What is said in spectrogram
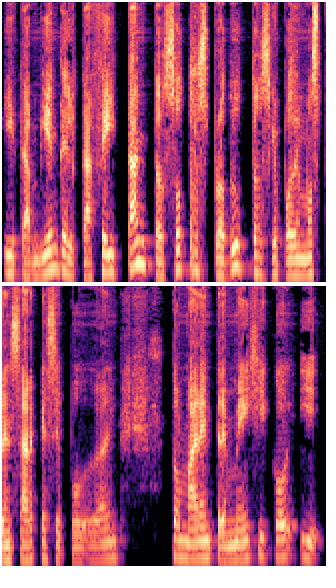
y también del café y tantos otros productos que podemos pensar que se pueden tomar entre México y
